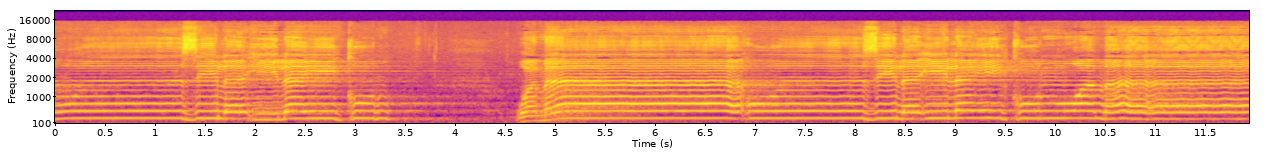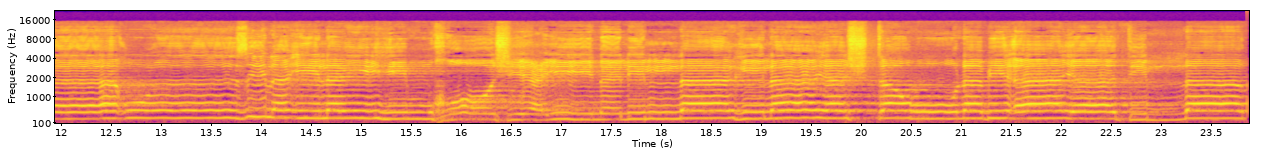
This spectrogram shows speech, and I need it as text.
أنزل إليكم وما أنزل إليكم وما أنزل إليهم خاشعين لله يشترون بآيات الله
